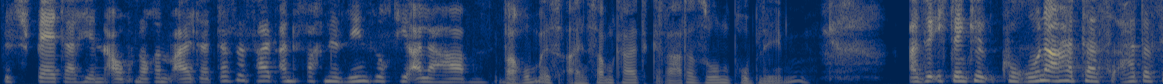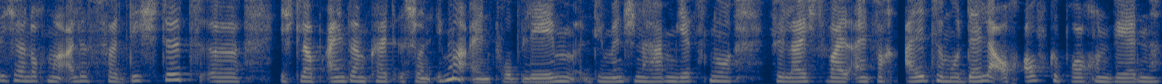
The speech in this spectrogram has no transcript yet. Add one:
bis späterhin auch noch im Alter, das ist halt einfach eine Sehnsucht, die alle haben. Warum ist Einsamkeit gerade so ein Problem? Also ich denke, Corona hat das, hat das sicher noch mal alles verdichtet. Äh, ich glaube, Einsamkeit ist schon immer ein Problem. Die Menschen haben jetzt nur vielleicht, weil einfach alte Modelle auch aufgebrochen werden,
